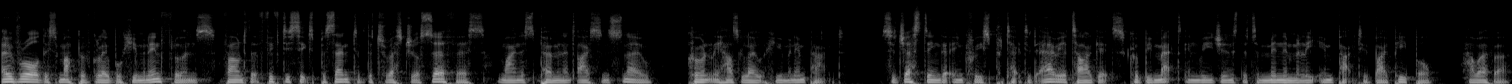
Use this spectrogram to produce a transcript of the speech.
Overall, this map of global human influence found that 56% of the terrestrial surface, minus permanent ice and snow, currently has low human impact, suggesting that increased protected area targets could be met in regions that are minimally impacted by people. However,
